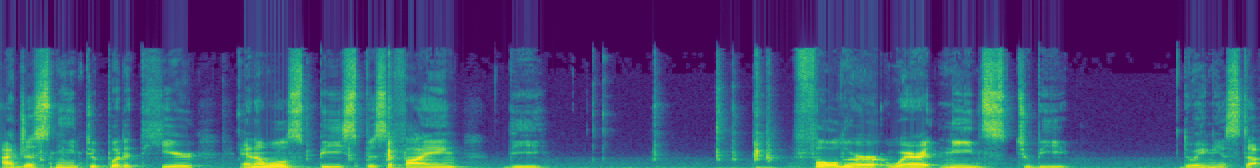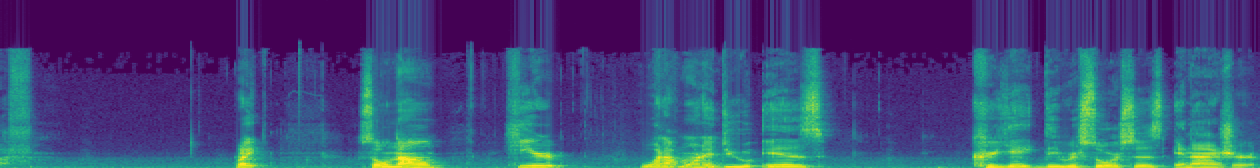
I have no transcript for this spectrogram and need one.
I just need to put it here and I will be specifying the folder where it needs to be doing its stuff. Right? So now here what I want to do is create the resources in Azure.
